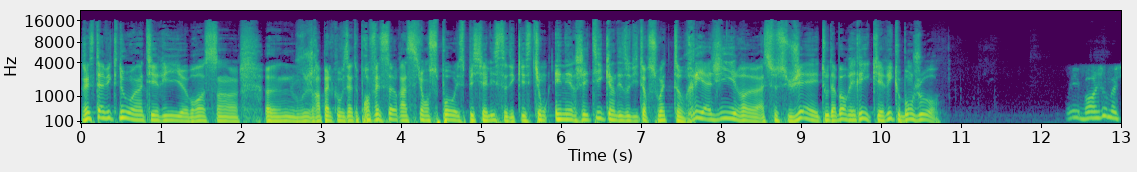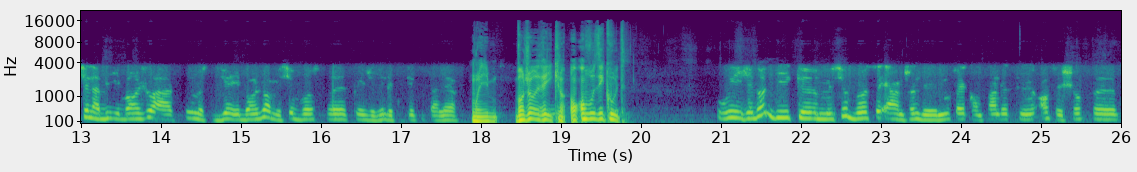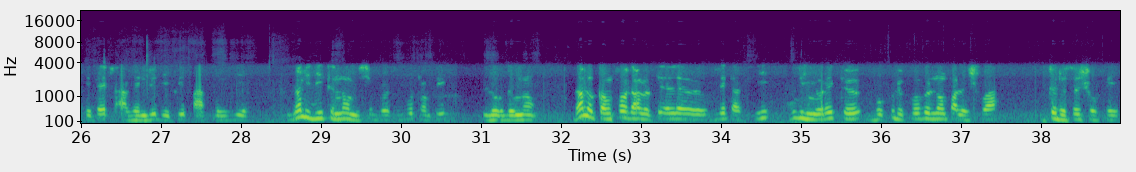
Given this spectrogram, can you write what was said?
Restez avec nous, hein, Thierry Brosse. Hein. Euh, je rappelle que vous êtes professeur à Sciences Po et spécialiste des questions énergétiques. Un des auditeurs souhaite réagir euh, à ce sujet. Et tout d'abord, Eric. Eric, bonjour. Oui, bonjour Monsieur Nabi, bonjour à tout le studio et bonjour à Monsieur Brosse que je viens d'écouter tout à l'heure. Oui, bonjour Eric, on, vous écoute. Oui, je dois dire que Monsieur Brosse est en train de nous faire comprendre qu'on se chauffe euh, peut-être à 22 degrés par plaisir. Je dois lui dire que non, monsieur vous vous trompez lourdement. Dans le confort dans lequel euh, vous êtes assis, vous ignorez que beaucoup de pauvres n'ont pas le choix que de se chauffer.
